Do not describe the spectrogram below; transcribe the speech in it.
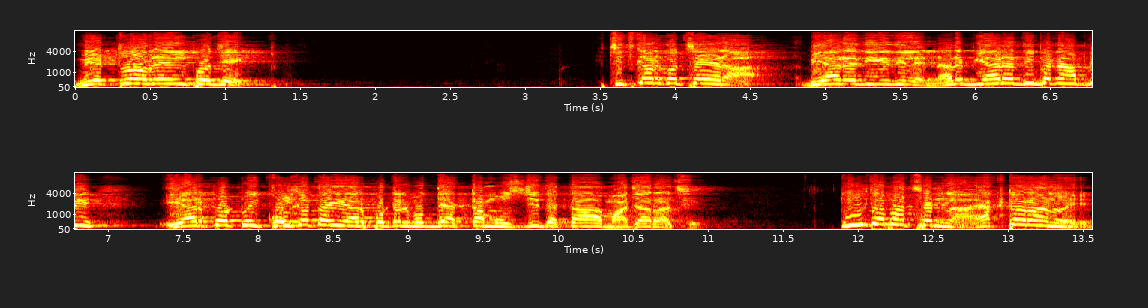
মেট্রো রেল প্রজেক্ট চিৎকার করছে এরা। বিহারে দিয়ে দিলেন। আরে বিহারে দিবেন আপনি এয়ারপোর্ট ওই কলকাতা এয়ারপোর্টের মধ্যে একটা মসজিদ, একটা মাজার আছে। তুলতে পারছেন না, একটা রানওয়ে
